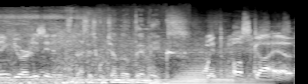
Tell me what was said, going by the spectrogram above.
Listening, you are listening. Estás escuchando The Mix with Oscar L.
